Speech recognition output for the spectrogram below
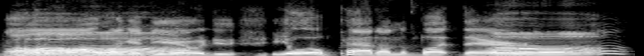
Oh, look at you. You you get a little pat on the butt there. Aww.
